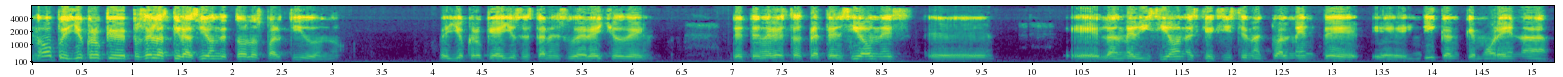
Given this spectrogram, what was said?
No, pues yo creo que pues es la aspiración de todos los partidos, ¿no? Pues yo creo que ellos están en su derecho de, tener estas pretensiones. Eh, eh, las mediciones que existen actualmente indican que Morena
